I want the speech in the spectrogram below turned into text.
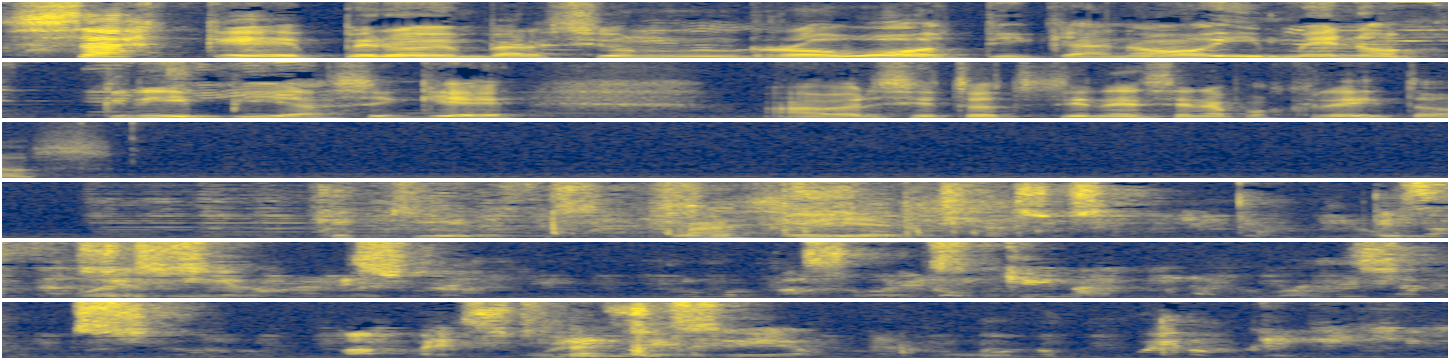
Sasuke, pero en versión robótica, ¿no? Y menos creepy. Así que, a ver si esto tiene escena post créditos. ¿Qué quieres decir? Así es. Es ¿Cómo pasó eso? ¿Con qué manera? ¿Cuál es la función? Apresúrate. No, no puedo creer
